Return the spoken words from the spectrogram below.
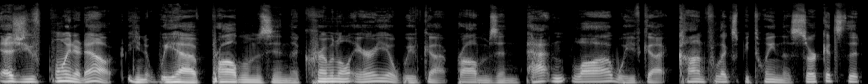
as you've pointed out, you know, we have problems in the criminal area. We've got problems in patent law. We've got conflicts between the circuits that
